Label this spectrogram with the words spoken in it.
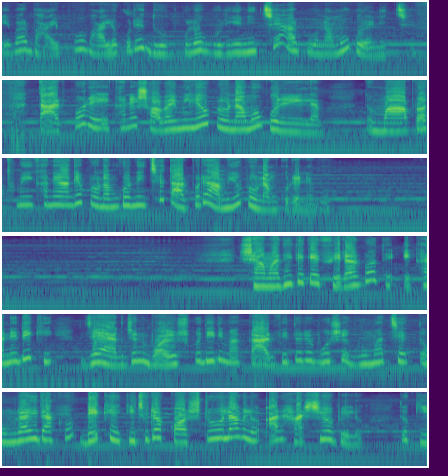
এবার ভাইপো ভালো করে ধূপগুলো ঘুরিয়ে নিচ্ছে আর প্রণামও করে নিচ্ছে। তারপরে এখানে সবাই মিলেও প্রণামও করে নিলাম। তো মা প্রথমে এখানে আগে প্রণাম করে নিচ্ছে, তারপরে আমিও প্রণাম করে নেব। সমাধি থেকে ফেরার পথে এখানে দেখি যে একজন বয়স্ক দিদিমা কার ভিতরে বসে ঘুমাচ্ছে তোমরাই দেখো। দেখে কিছুটা কষ্টও লাগল আর হাসিও পেল। তো কি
